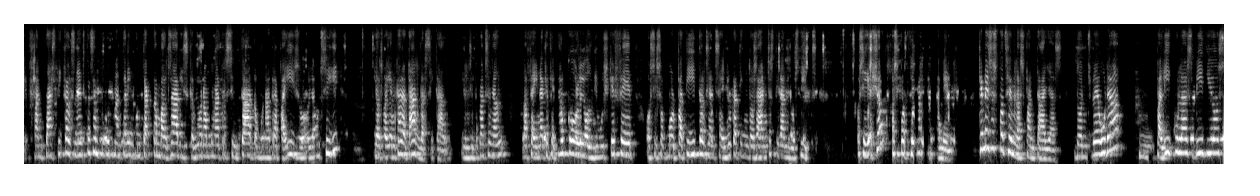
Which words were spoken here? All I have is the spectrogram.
Que fantàstic els nens que s'han pogut mantenir en contacte amb els avis que viuen en una altra ciutat o en un altre país o allà on sigui i els veiem cada tarda, si cal. I els hi puc ensenyar la feina que he fet al col·le o el dibuix que he fet, o si sóc molt petit, els ensenyo que tinc dos anys estirant dos dits. O sigui, això es pot fer perfectament. Què més es pot fer amb les pantalles? Doncs veure mm, pel·lícules, vídeos,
